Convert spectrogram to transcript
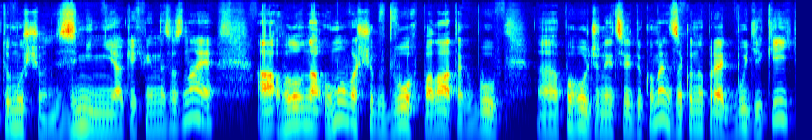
Тому що змін ніяких він не зазнає. А головна умова, щоб в двох палатах був е, погоджений цей документ, законопроект будь-який,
